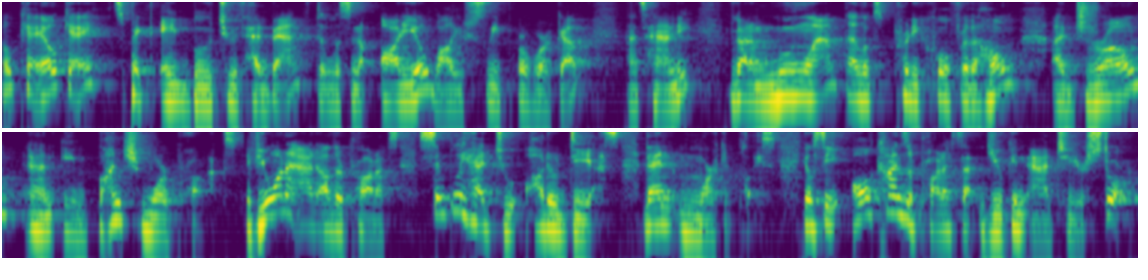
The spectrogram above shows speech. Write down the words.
Okay, okay. Let's pick a Bluetooth headband to listen to audio while you sleep or work out. That's handy. We've got a moon lamp that looks pretty cool for the home, a drone, and a bunch more products. If you want to add other products, simply head to AutoDS, then Marketplace. You'll see all kinds of products that you can add to your store.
